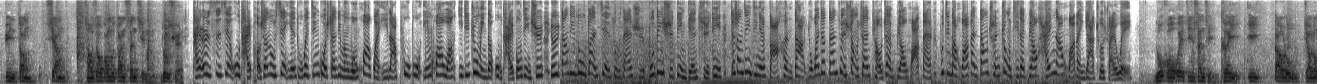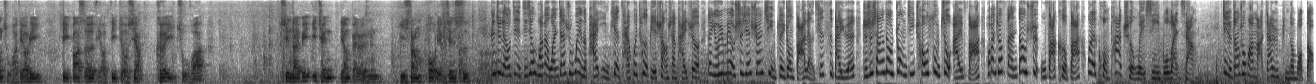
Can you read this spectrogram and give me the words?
运动向。潮州公路段申请路权。台二四线雾台跑山路线沿途会经过山地门文化馆、伊拉瀑布、樱花王以及著名的雾台风景区。由于当地路段限速三十，不定时定点取缔，加上近几年罚很大，有玩家干脆上山挑战飙滑板，不仅把滑板当成重机在飙，还拿滑板压车甩尾。如果未经申请，可以依《道路交通处罚条例》第八十二条第九项，可以处罚。新台币一千两百元以上或两千四。根据了解，极限滑板玩家是为了拍影片才会特别上山拍摄，但由于没有事先申请，最终罚两千四百元。只是相较重机超速就挨罚，滑板车反倒是无法可罚，未来恐怕成为新一波乱象。记者张春华、马家瑜，屏东报道。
